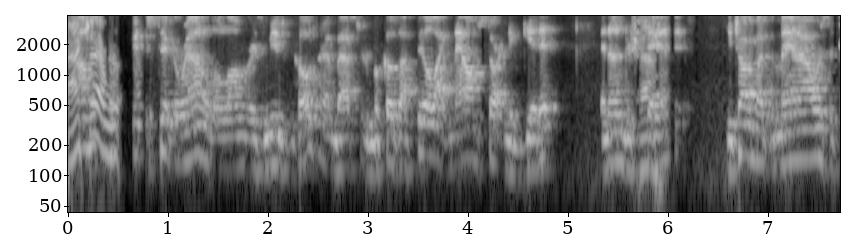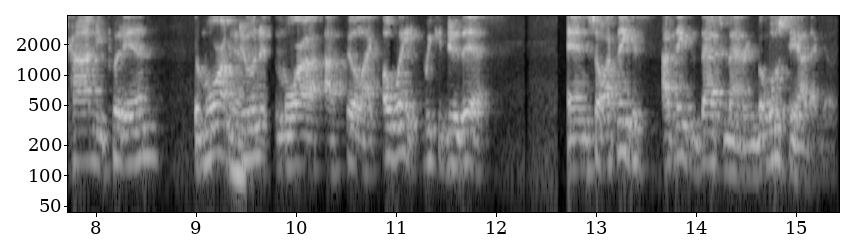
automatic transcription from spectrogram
Actually, I'm going to stick around a little longer as a music and culture ambassador because I feel like now I'm starting to get it and understand yeah. it. You talk about the man hours, the time you put in. The more I'm yeah. doing it, the more I, I feel like, oh wait, we could do this. And so I think it's I think that that's mattering, but we'll see how that goes.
